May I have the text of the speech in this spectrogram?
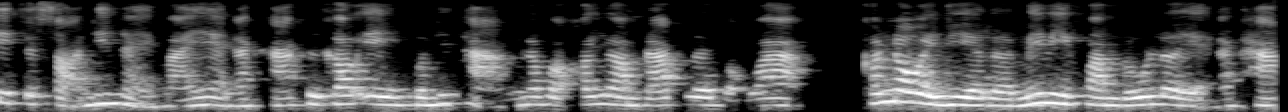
ที่จะสอนที่ไหนไหมนะคะ คือเขาเองคนที่ถามเขาบอกเขายอมรับเลยบอกว่าเขาโนไอเดียเลยไม่มีความรู้เลยนะคะ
